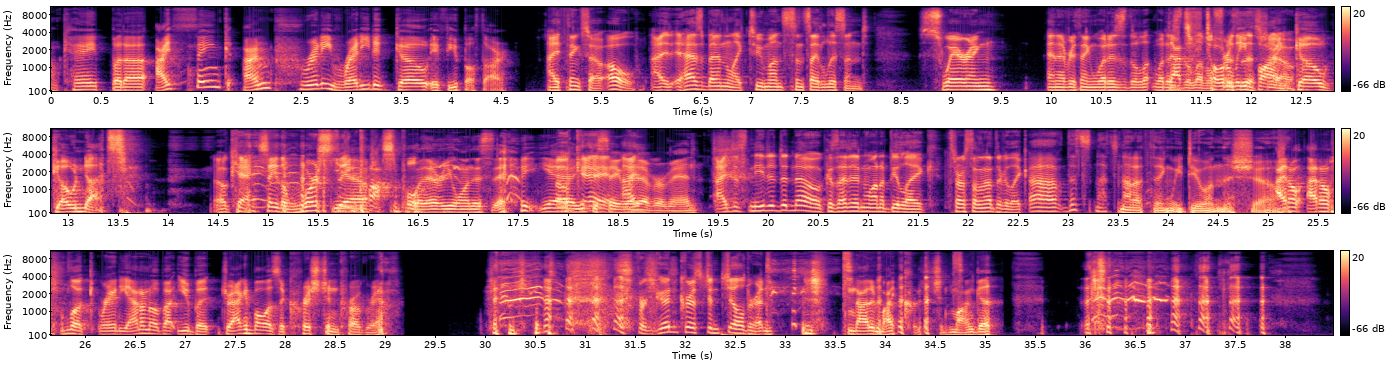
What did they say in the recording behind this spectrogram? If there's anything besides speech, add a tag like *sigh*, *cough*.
Okay, but uh, I think I'm pretty ready to go if you both are. I think so. Oh, I, it has been like two months since I listened. Swearing and everything. What is the what is That's the level totally for this fine. show? Go go nuts. *laughs* Okay, Say the worst thing Yeah, possible. Whatever you want to say. *laughs* yeah, you can Okay, say I- whatever, man. I just needed to know because I didn't want to be like throw something out there, be like, uh, that's that's not a thing we do on this show. I don't. I don't. Look, Randy. I don't know about you, but Dragon Ball is a Christian program. *laughs* for good Christian children. Not in my Christian manga.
